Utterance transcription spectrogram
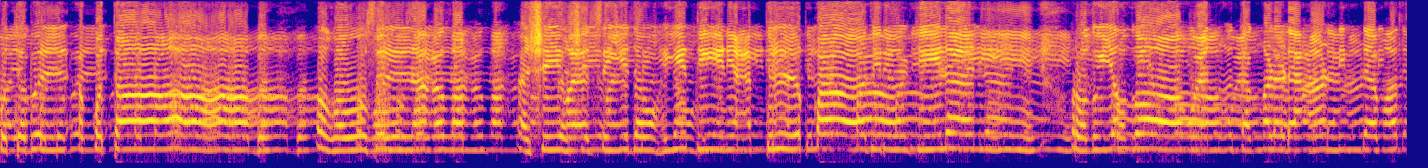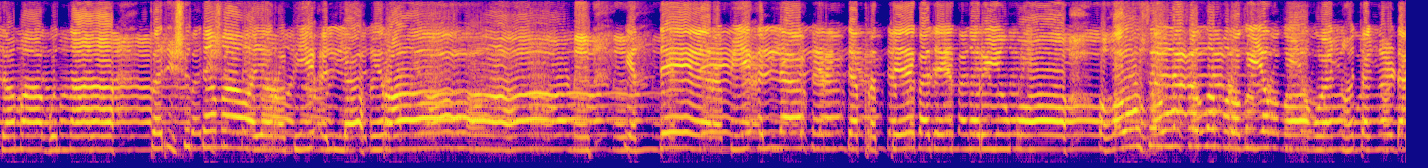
കുത്തുബുൽ കുത്താ. الأقطاب غوث الأعظم الشيخ السيد وحي الدين عبد القادر الجيلاني رضي الله عنه തങ്ങളുടെ ആണ്ടിന്റെ മാസമാകുന്ന പരിശുദ്ധമായ റബി അല്ലാഹിറാണ് എന്തേ റബി അല്ലാഹിറിന്റെ പ്രത്യേകത എന്നറിയുമോ ഗൗസുൽ അഅ്സം റളിയല്ലാഹു അൻഹു തങ്ങളുടെ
